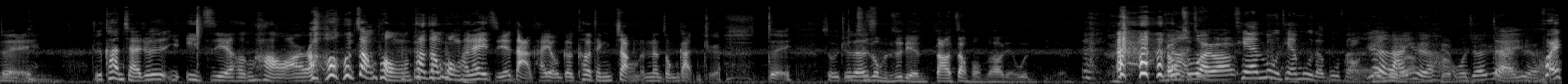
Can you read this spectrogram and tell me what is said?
对，就看起来就是椅子也很好啊，然后帐篷，他帐篷还可以直接打开，有个客厅帐的那种感觉，对，所以我觉得其实我们是连搭帐篷都有点问题了，看不出来吗？天幕天幕的部分，越来越好我觉得越来越好。会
